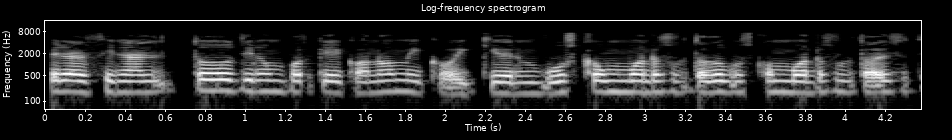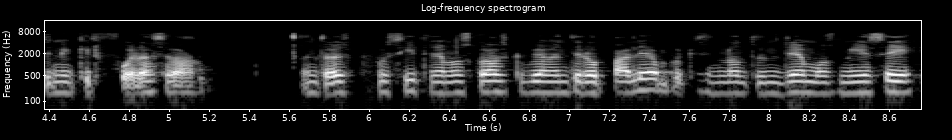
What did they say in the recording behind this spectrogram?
pero al final todo tiene un porqué económico y quien busca un buen resultado busca un buen resultado y se tiene que ir fuera, se va. Entonces, pues sí, tenemos cosas que obviamente lo palian porque si no tendríamos ni ese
